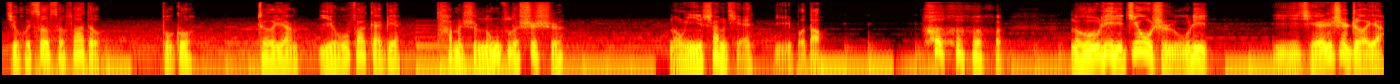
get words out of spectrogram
就会瑟瑟发抖。不过，这样也无法改变他们是龙族的事实。”龙吟上前一步道：“呵呵呵呵，奴隶就是奴隶，以前是这样，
